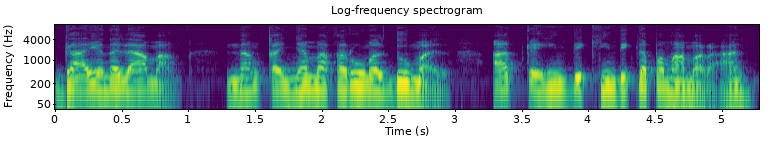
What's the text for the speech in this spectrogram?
gaya na lamang ng kanya makarumal-dumal at kay hindik-hindik na pamamaraan.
